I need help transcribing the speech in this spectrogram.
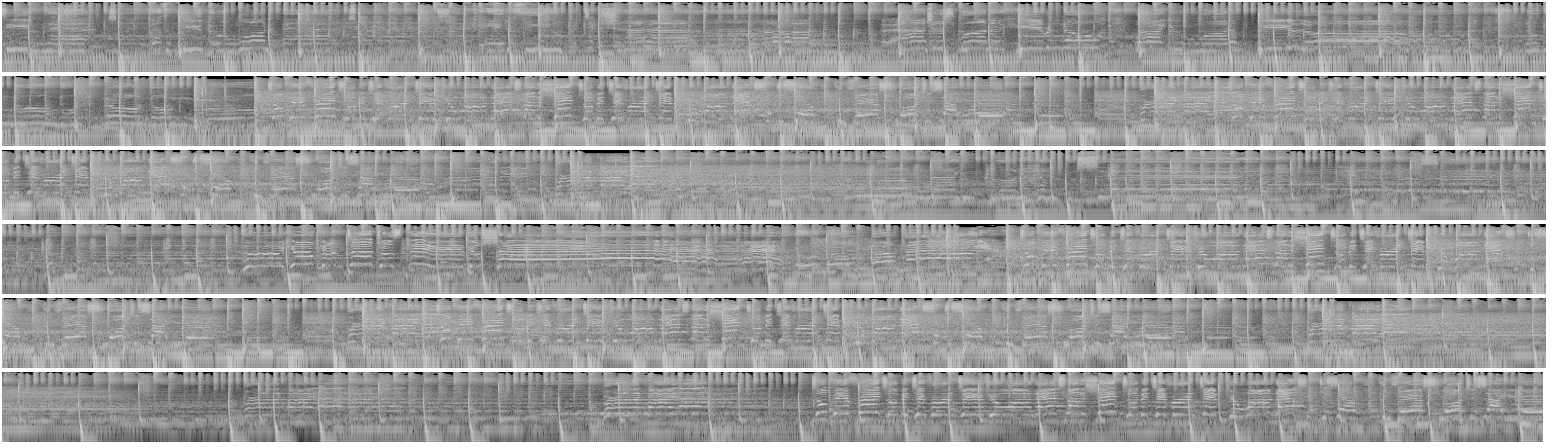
see be afraid to be different if you want it. It's not a shame to be different if you want it. Confess your desire.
